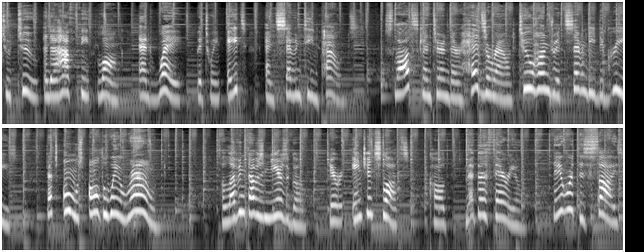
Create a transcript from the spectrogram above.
to two and a half feet long and weigh between 8 and 17 pounds. Sloths can turn their heads around 270 degrees. That's almost all the way around. 11,000 years ago, there were ancient sloths called Megatherium. They were the size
